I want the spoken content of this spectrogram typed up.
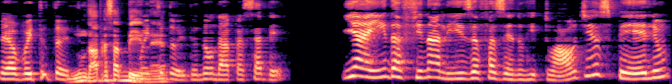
É muito doido. Não dá para saber, muito né? Muito doido, não dá para saber. E ainda finaliza fazendo o ritual de espelho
